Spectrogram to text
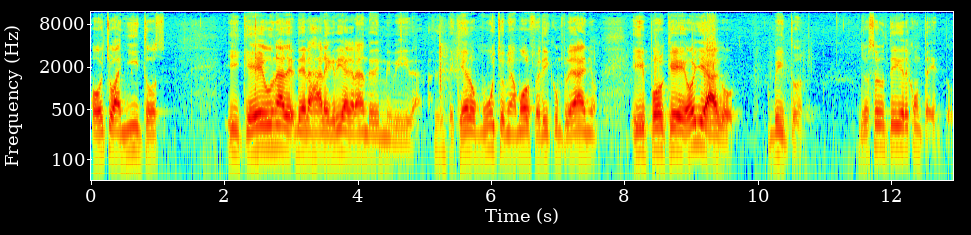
ocho añitos y que es una de, las alegrías grandes de mi vida. Te quiero mucho, mi amor, feliz cumpleaños. Y porque, oye algo, Víctor, yo soy un tigre contento.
